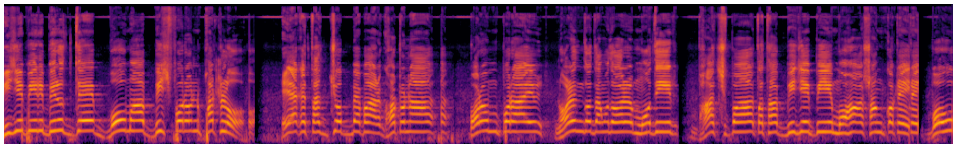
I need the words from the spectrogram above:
বিজেপির বিরুদ্ধে বোমা বিস্ফোরণ ফাটল। এক তাজ্জব ব্যাপার ঘটনা পরম্পরায় নরেন্দ্র দামোদর মোদীর ভাজপা তথা বিজেপি মহাসংকটে বহু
